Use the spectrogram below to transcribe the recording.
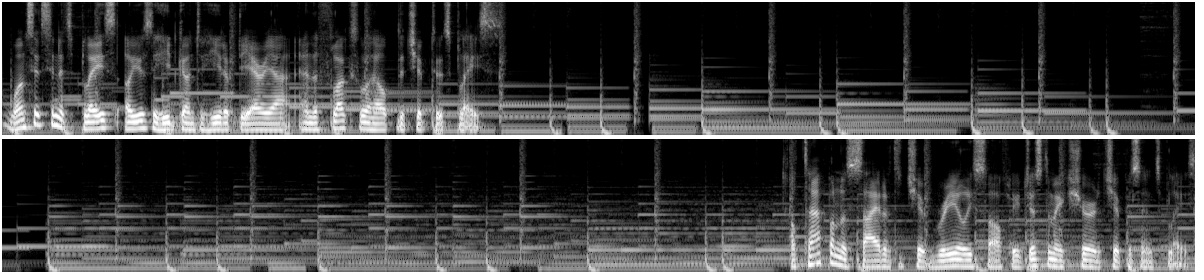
Once it's in its place, I'll use the heat gun to heat up the area and the flux will help the chip to its place. I'll tap on the side of the chip really softly just to make sure the chip is in its place.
